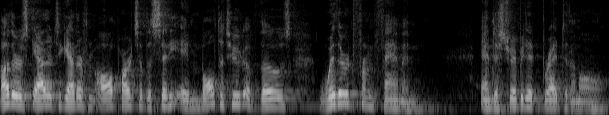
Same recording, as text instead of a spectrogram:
Others gathered together from all parts of the city, a multitude of those withered from famine, and distributed bread to them all.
